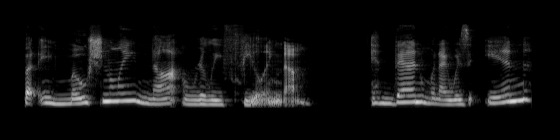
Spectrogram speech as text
but emotionally not really feeling them. And then when I was in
